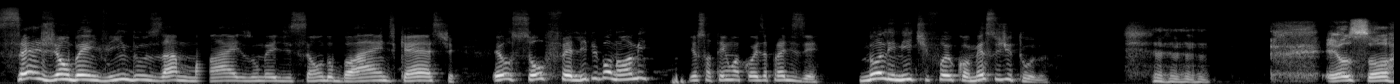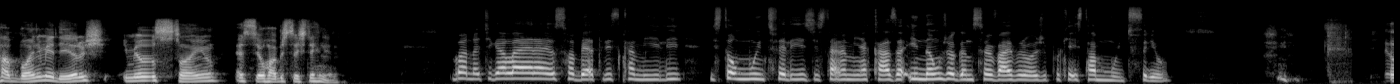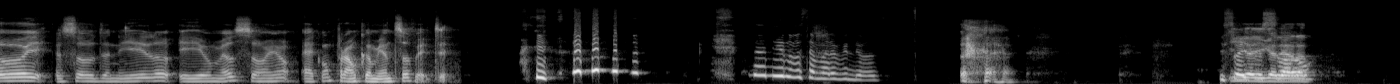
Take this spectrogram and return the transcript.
Sejam bem-vindos a mais uma edição do Blindcast. Eu sou Felipe Bonomi e eu só tenho uma coisa para dizer. No Limite foi o começo de tudo. eu sou Rabone Medeiros e meu sonho é ser o Rob Sesterneiro. Boa noite, galera. Eu sou a Beatriz Camille. Estou muito feliz de estar na minha casa e não jogando Survivor hoje porque está muito frio. Oi, eu sou o Danilo e o meu sonho é comprar um caminhão de sorvete. Danilo, você é maravilhoso. Isso aí, aí pessoal. Galera?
